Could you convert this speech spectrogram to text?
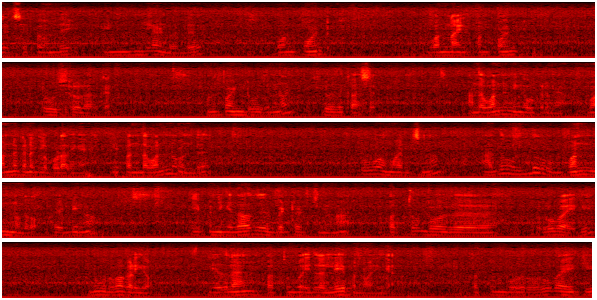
லெட்ஸ் இப்போ வந்து இங்கிலாந்து வந்து one point one nine one point two ஜீரோவில் இருக்குது ஒன் பாயிண்ட் டூ ஜீரோனா இருபது காசு. அந்த ஒன்று நீங்கள் விட்டுருங்க. ஒன்று கணக்கில் போடாதீங்க. இப்போ அந்த ஒன்று வந்து டூவாக மாறிச்சுன்னா அது வந்து ஒன் வந்துடும் அது எப்படின்னா இப்போ நீங்கள் ஏதாவது பெட் அடிச்சிங்கன்னா பத்தொம்போது ரூபாய்க்கு நூறுரூவா கிடைக்கும். இதில் பத்தொம்பது இதில் லே பண்ணுவீங்க. பத்தொம்பது ரூபாய்க்கு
